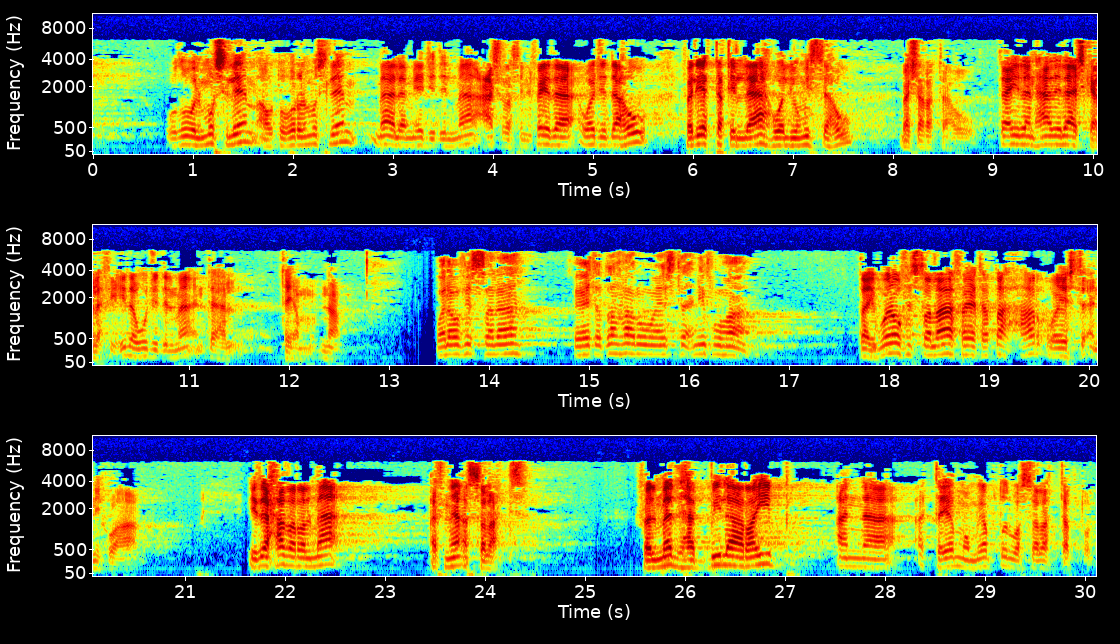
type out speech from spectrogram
وضوء المسلم أو طهور المسلم ما لم يجد الماء عشر سنين فإذا وجده فليتق الله وليمسه بشرته. فإذا هذا لا إشكال فيه إذا وجد الماء انتهى التيمم. نعم. ولو في الصلاة فيتطهر ويستأنفها. طيب ولو في الصلاة فيتطهر ويستأنفها. إذا حضر الماء أثناء الصلاة فالمذهب بلا ريب أن التيمم يبطل والصلاة تبطل.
